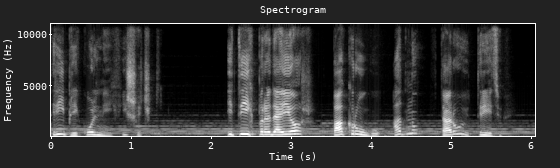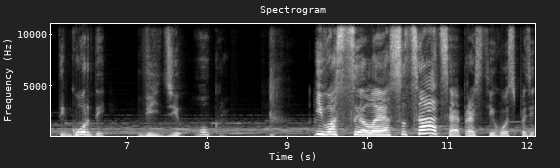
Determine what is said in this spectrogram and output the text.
три прикольные фишечки, и ты их продаешь по кругу, одну, вторую, третью. Ты гордый видеограф. И у вас целая ассоциация, прости господи,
